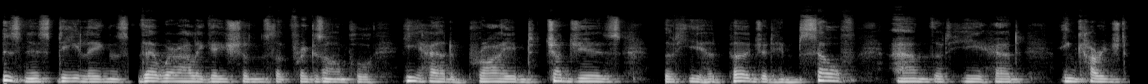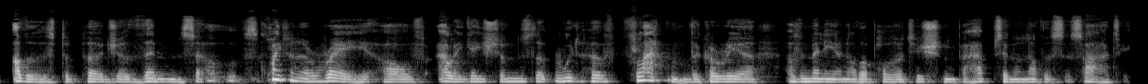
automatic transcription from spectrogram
business dealings. There were allegations that, for example, he had bribed judges, that he had perjured himself, and that he had encouraged others to perjure themselves. Quite an array of allegations that would have flattened the career of many another politician, perhaps in another society.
